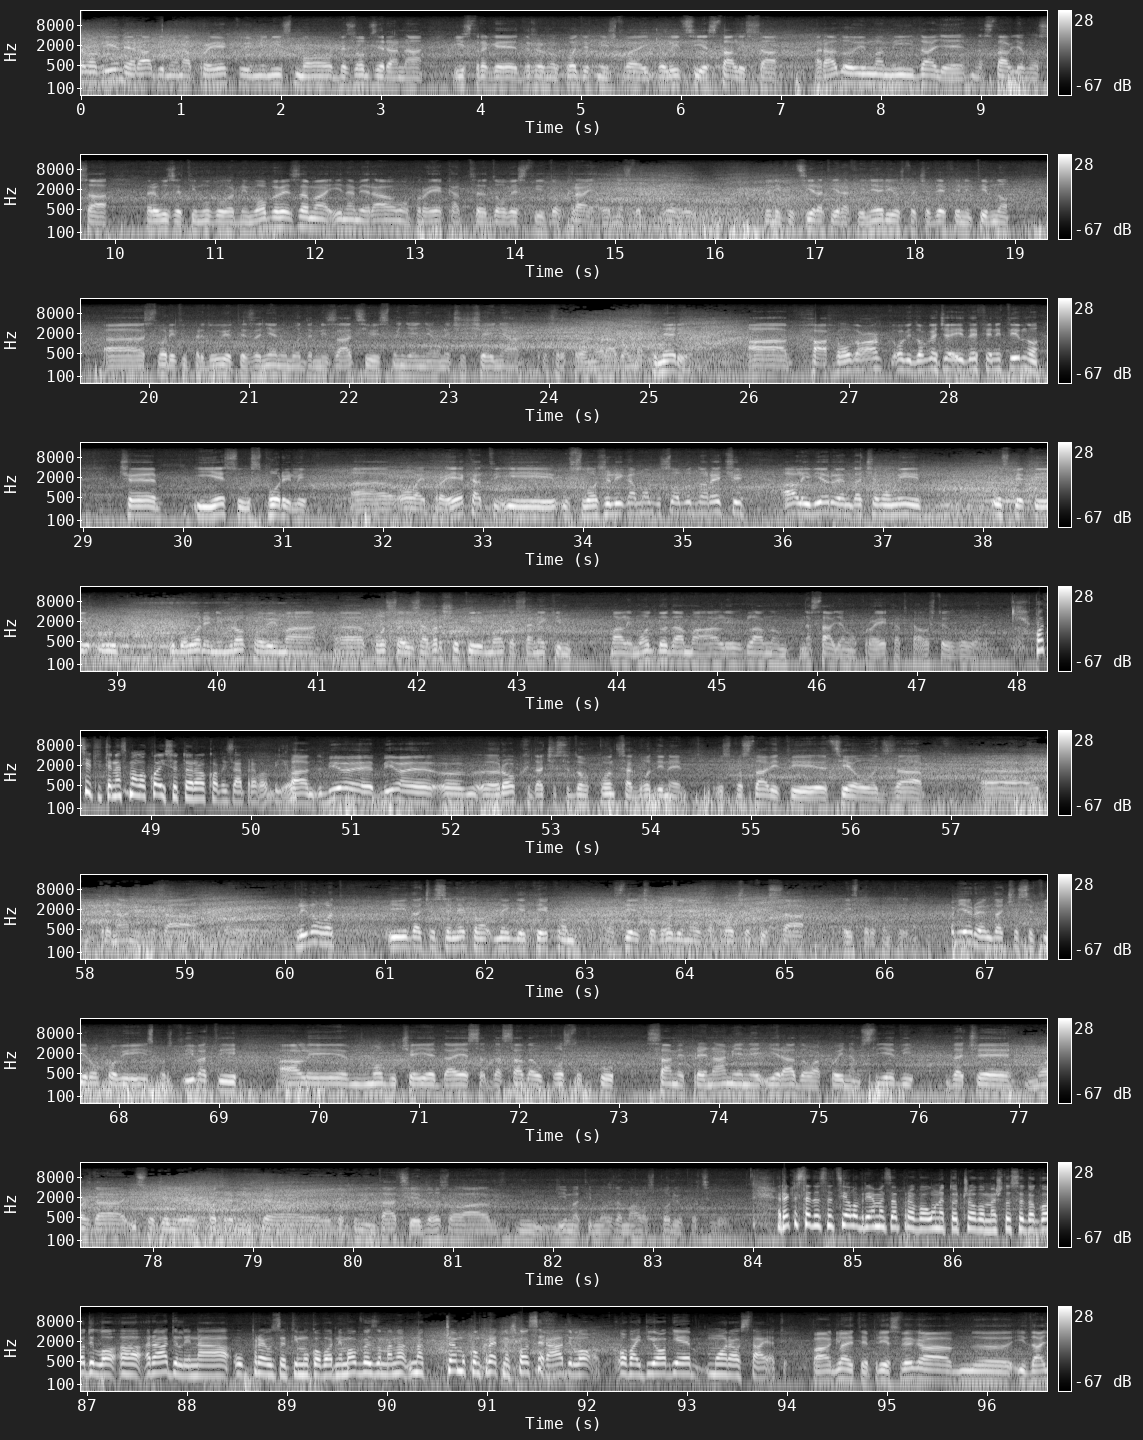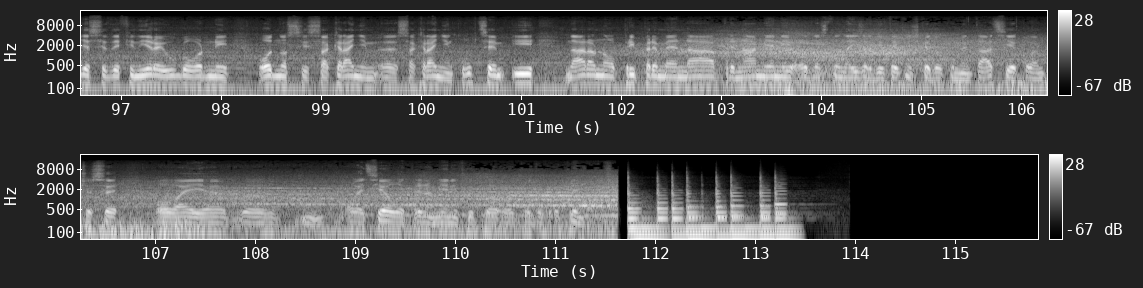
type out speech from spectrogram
vrijeme radimo na projektu i mi nismo, bez obzira na istrage državnog odvjetništva i policije, stali sa radovima. Mi i dalje nastavljamo sa preuzetim ugovornim obavezama i namjeravamo projekat dovesti do kraja, odnosno plinificirati rafineriju, što će definitivno stvoriti preduvjete za njenu modernizaciju i smanjenje onečišćenja uzrokovano radom rafinerije. A, a ovi događaji definitivno će i jesu usporili ovaj projekat i usložili ga, mogu slobodno reći, ali vjerujem da ćemo mi uspjeti u ugovorenim rokovima posao i završiti, možda sa nekim malim odgodama, ali uglavnom nastavljamo projekat kao što je ugovoreno. Podsjetite nas malo koji su to rokovi zapravo bili? Pa, bio je, bio je um, rok da će se do konca godine uspostaviti cjevovod za prenamjenu za uh, plinovod i da će se neko, negdje tijekom sljedeće godine započeti sa isporukom plina. Vjerujem da će se ti rokovi ispoštivati, ali moguće je da je da sada u postupku same prenamjene i radova koji nam slijedi, da će možda ishođenje potrebnih e, dokumentacije i dozvola imati možda malo sporiju proceduru. Rekli ste da ste cijelo vrijeme zapravo unatoč ovome što se dogodilo radili na preuzetim ugovornim obvezama, na, na čemu konkretno što se radilo, ovaj dio ovdje mora ostajati? Pa gledajte, prije svega i dalje se definiraju ugovorni odnosi sa krajnjim, e, sa krajnjim kupcem i naravno pripreme na prenamjeni, odnosno na izradi tehničke dokumentacije kojom će se ovaj, e, e, ovaj cjevovod prenamijeniti u plinu.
